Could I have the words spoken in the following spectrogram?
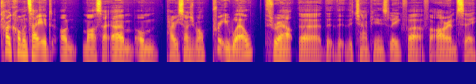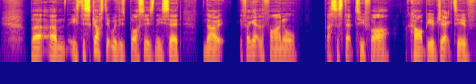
co-commentated on Marseille um, on Paris Saint Germain pretty well throughout the, the the- Champions League for for RMC, but um, he's discussed it with his bosses and he said, "No, if I get to the final, that's a step too far. I can't be objective.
